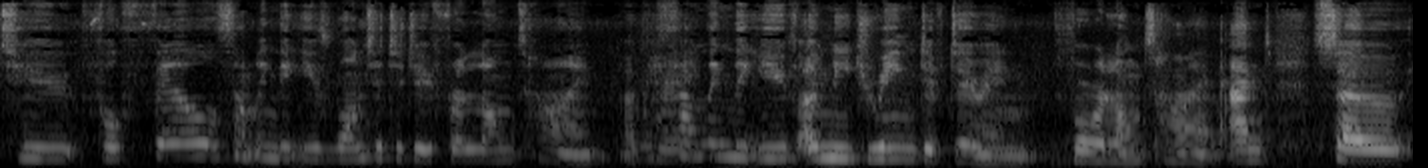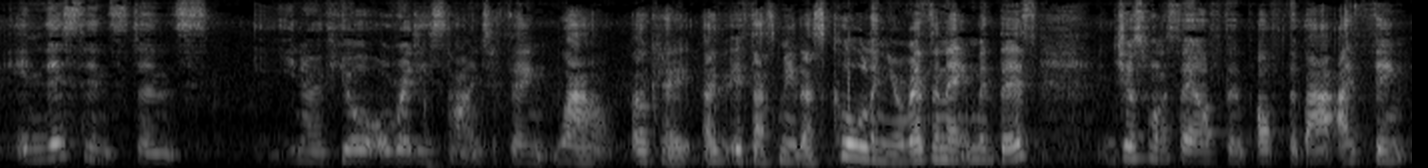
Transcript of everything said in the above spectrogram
to fulfill something that you've wanted to do for a long time okay something that you've only dreamed of doing for a long time and so in this instance you know if you're already starting to think wow okay if that's me that's cool and you're resonating with this just want to say off the off the bat i think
